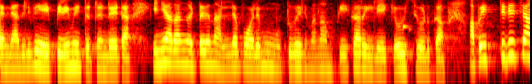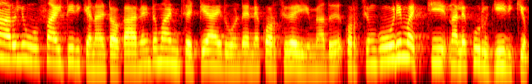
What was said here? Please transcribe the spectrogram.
തന്നെ അതിൽ വേപ്പിലയും ഇട്ടിട്ടുണ്ട് കേട്ടോ. ഇനി അതങ്ങോട്ട് നല്ല പോലെ മൂത്ത് വരുമ്പോൾ നമുക്ക് ഈ കറിയിലേക്ക് ഒഴിച്ചു കൊടുക്കാം. അപ്പോൾ ഇത്തിരി ചാറ് ലൂസായിട്ട് ഇരിക്കണം കേട്ടോ. കാരണം ഇത് മൺചട്ടി ആയതുകൊണ്ട് തന്നെ കുറച്ച് കഴിയുമ്പോൾ അത് കുറച്ചും കൂടി വറ്റി നല്ല കുറുകിയിരിക്കും.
